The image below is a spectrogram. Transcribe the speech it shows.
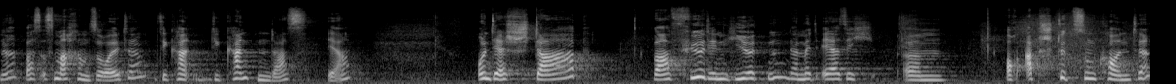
ne, was es machen sollte. Sie kan die kannten das, ja. Und der Stab war für den Hirten, damit er sich ähm, auch abstützen konnte.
